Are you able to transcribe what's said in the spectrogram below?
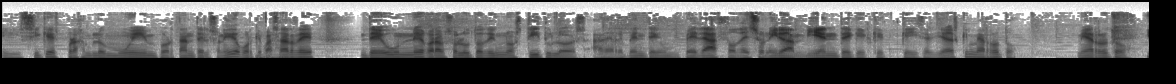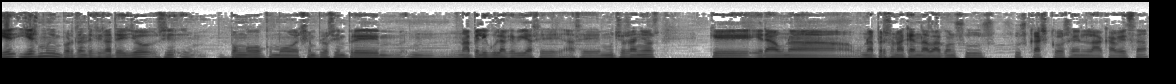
Y sí que es, por ejemplo, muy importante el sonido porque pasar de, de un negro absoluto, de unos títulos, a de repente un pedazo de sonido ambiente que, que, que dices, ya es que me ha roto. Me ha roto. Y, es muy importante, fíjate, yo pongo como ejemplo siempre una película que vi hace, hace muchos años que era una, una persona que andaba con sus, sus cascos en la cabeza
